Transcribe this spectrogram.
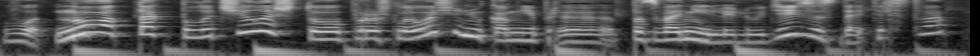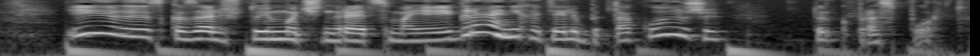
Вот. Но так получилось, что прошлой осенью ко мне э, позвонили люди из издательства и сказали, что им очень нравится моя игра, они хотели бы такую же, только про спорт.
